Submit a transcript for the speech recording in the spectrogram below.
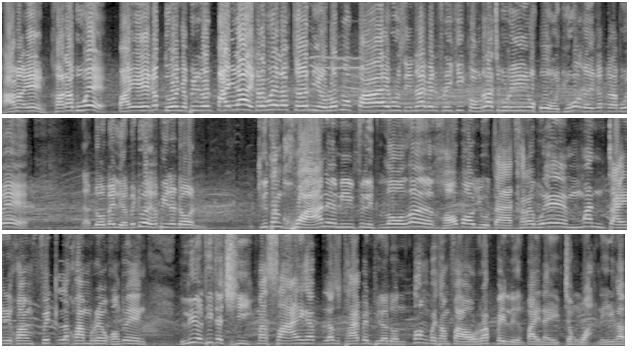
พามาเองคาราบูเอไปเองครับดวลกับพิรดลไปได้คาราบูเอแล้วเจอเหนียวล้มลงไปบุรศิลป์ให้เป็นฟรีคิกของราชบุรีโอ้โหยั่วเลยครับคาราบูเอแล้วโดนใบเหลืองไปด้วยครับพิรดลคือทางขวาเนี่ยมีฟิลิปโรลเลอร์ขอบอลอยู่แต่คาราบูเอมั่นใจในความฟิตและความเร็วของตัวเอง เลือกที่จะฉีกมาซ้ายครับ แล้วสุดท้ายเป็นพิรดลต้องไปทำฟาวล์รับใบเหลืองไปในจังหวะนี้ครับ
